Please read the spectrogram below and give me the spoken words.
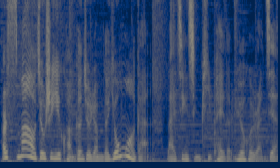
而 Smile 就是一款根据人们的幽默感来进行匹配的约会软件。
